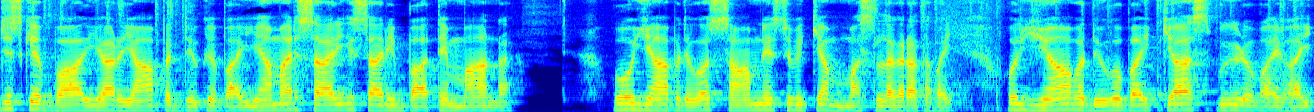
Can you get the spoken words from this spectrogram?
जिसके बाद यार यहाँ पर देखो भाई, ये हमारी सारी की सारी बातें मान रहा है। वो यहाँ पे देखो सामने से भी क्या मस्त लग रहा था भाई। और यहाँ पर देखो भाई क्या स्पीड है भाई भाई।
